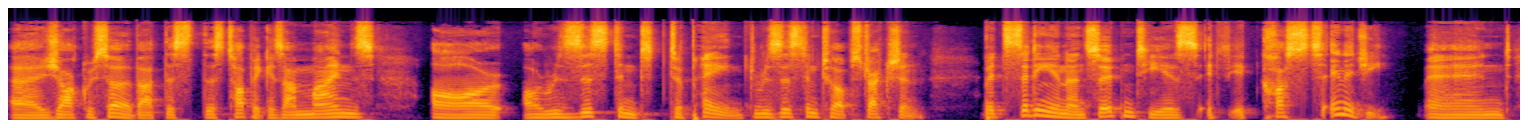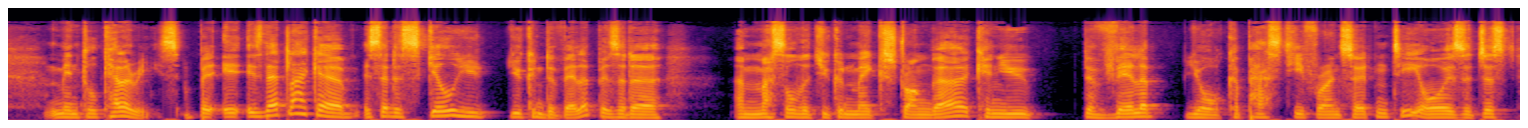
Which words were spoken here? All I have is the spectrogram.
uh, Jacques Rousseau about this, this topic is our minds are, are resistant to pain, resistant to obstruction. But sitting in uncertainty is it, it costs energy and mental calories. But is that like a is that a skill you you can develop? Is it a a muscle that you can make stronger? Can you develop your capacity for uncertainty, or is it just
